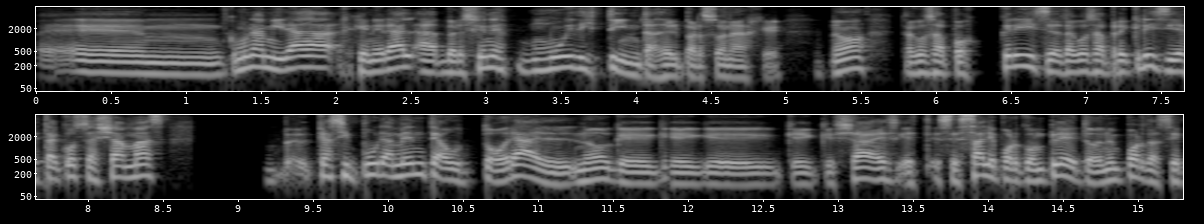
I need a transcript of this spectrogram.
Em, como una mirada general a versiones muy distintas del personaje, ¿no? Esta cosa post-crisis, esta cosa pre-crisis, esta cosa ya más casi puramente autoral, ¿no? Que, que, ya es, se sale por completo, no importa. Si,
